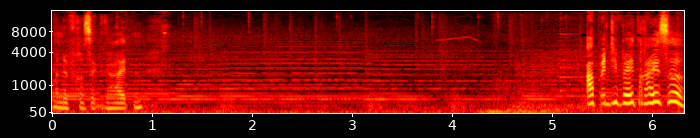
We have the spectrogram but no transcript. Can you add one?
meine Fresse gehalten? Ab in die Weltreise!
